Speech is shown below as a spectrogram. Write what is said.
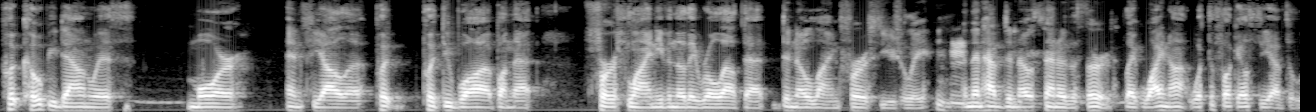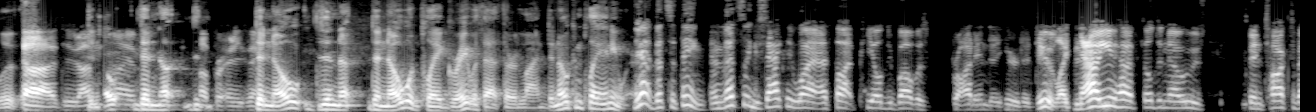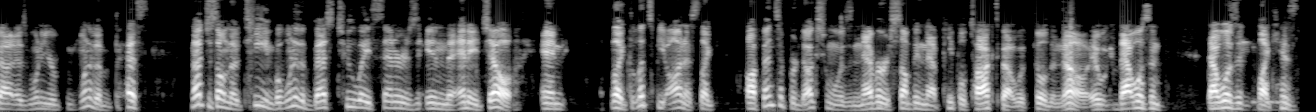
put Kopi down with Moore and Fiala, put put Dubois up on that first line, even though they roll out that Danault line first usually, mm-hmm. and then have Danault center the third. Like, why not? What the fuck else do you have to lose? Uh, dude, I'm Danault, Danault, Danault, Danault, would play great with that third line. Danault can play anywhere. Yeah, that's the thing, and that's exactly why I thought PL Dubois was brought into here to do. Like now you have Phil Danault, who's been talked about as one of your one of the best not just on the team, but one of the best two way centers in the NHL. And like, let's be honest, like offensive production was never something that people talked about with Phil Danault. It that wasn't that wasn't like his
